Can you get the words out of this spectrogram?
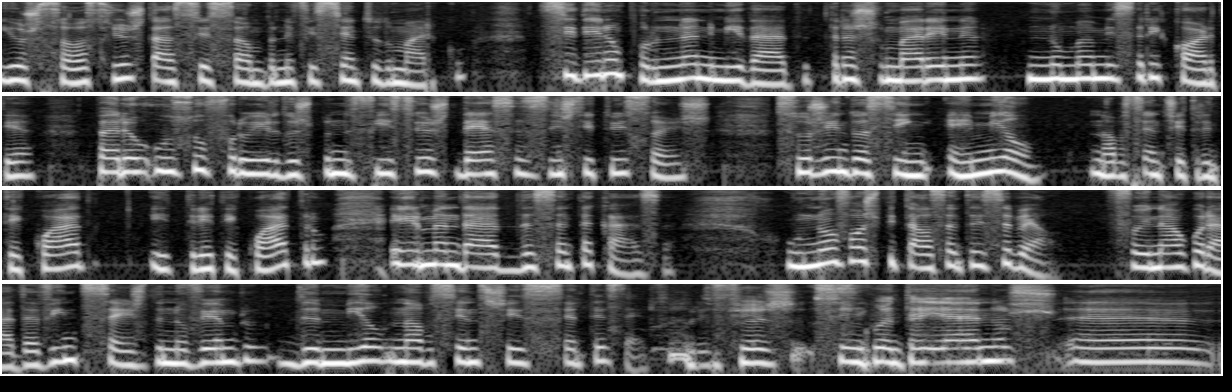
e os sócios da Associação Beneficente do Marco decidiram por unanimidade transformarem-na numa misericórdia para usufruir dos benefícios dessas instituições, surgindo assim em 1934 1934, a Irmandade da Santa Casa. O novo Hospital Santa Isabel foi inaugurado a 26 de novembro de 1967. Por isso, fez 50 anos. Uh,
